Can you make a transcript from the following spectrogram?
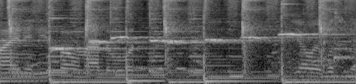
फायनली पाहून आलो जेवाय बसलो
